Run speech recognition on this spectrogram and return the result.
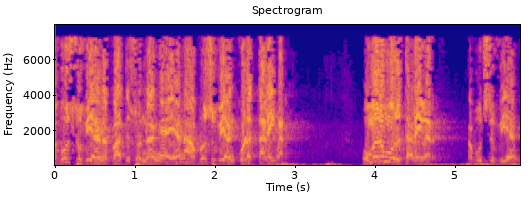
அபு சுஃபியானை பார்த்து சொன்னாங்க ஏன்னா அபு சுஃபியான் கூட தலைவர். உமரும் ஒரு தலைவர். அபு சுஃபியான்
